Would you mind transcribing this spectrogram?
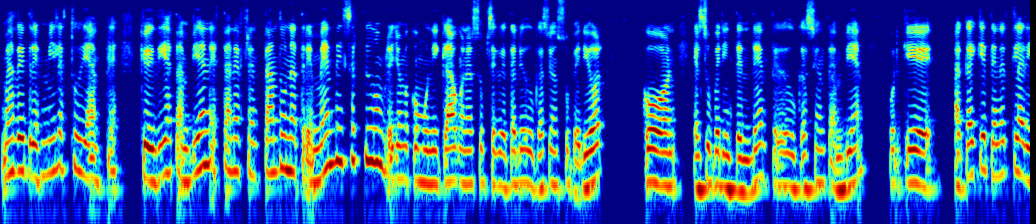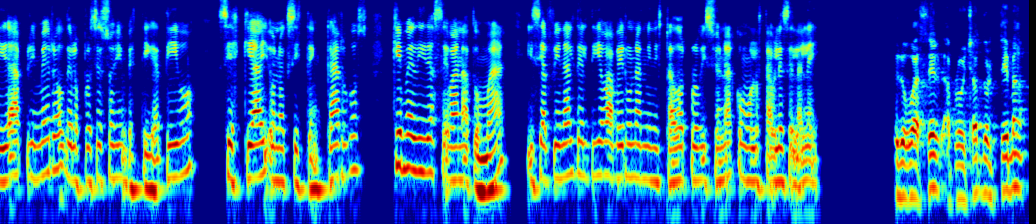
más de 3.000 estudiantes que hoy día también están enfrentando una tremenda incertidumbre. Yo me he comunicado con el subsecretario de Educación Superior, con el superintendente de Educación también, porque acá hay que tener claridad primero de los procesos investigativos, si es que hay o no existen cargos, qué medidas se van a tomar y si al final del día va a haber un administrador provisional como lo establece la ley pero va a ser, aprovechando el tema,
